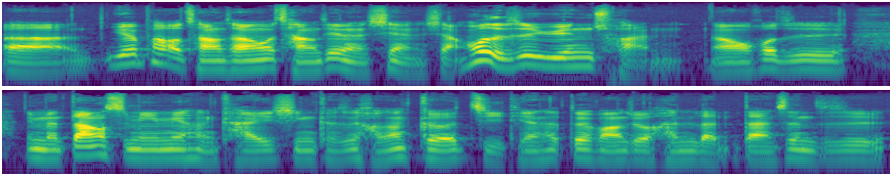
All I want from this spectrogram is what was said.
呃约炮常常会常见的现象，或者是晕船，然后或者是你们当时明明很开心，可是好像隔几天他对方就很冷淡，甚至是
